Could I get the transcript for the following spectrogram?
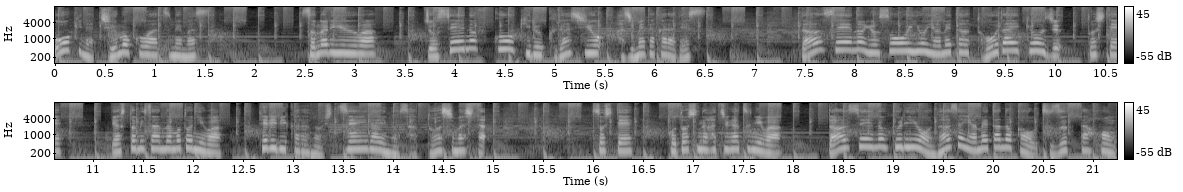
大きな注目を集めます。その理由は女性の服を着る暮らしを始めたからです。男性の装いをやめた東大教授として安富さんのもとにはテレビからの出演依頼が殺到しました。そして今年の8月には男性のふりをなぜやめたのかを綴った本。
